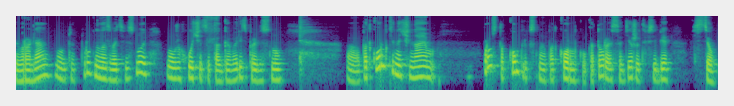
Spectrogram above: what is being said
февраля? Ну, это трудно назвать весной, но уже хочется так говорить про весну. А, подкормки начинаем просто комплексную подкормку, которая содержит в себе все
